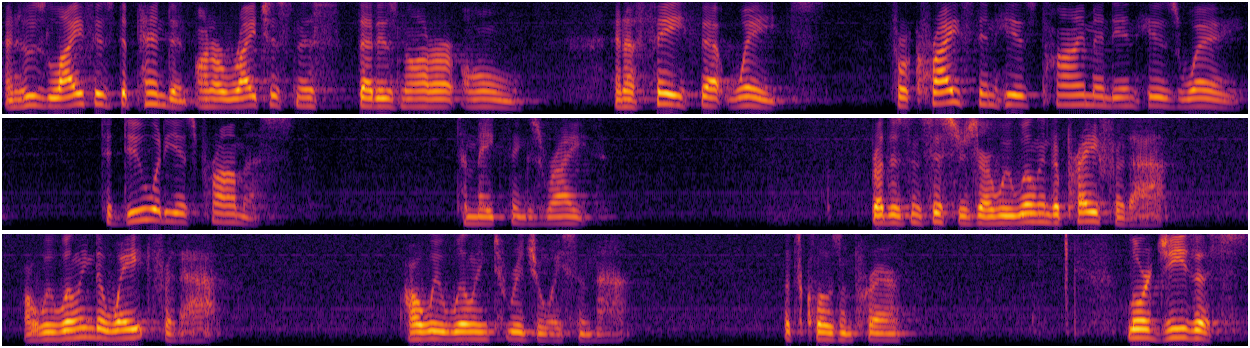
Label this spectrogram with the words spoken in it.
and whose life is dependent on a righteousness that is not our own, and a faith that waits for Christ in his time and in his way to do what he has promised, to make things right. Brothers and sisters, are we willing to pray for that? Are we willing to wait for that? Are we willing to rejoice in that? Let's close in prayer. Lord Jesus,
